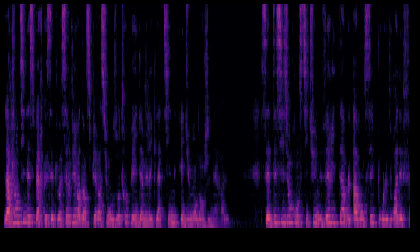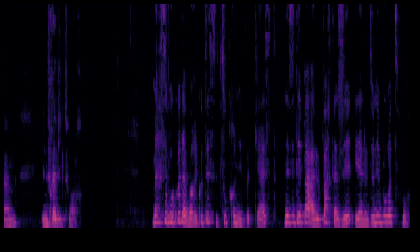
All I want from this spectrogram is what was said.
L'Argentine espère que cette loi servira d'inspiration aux autres pays d'Amérique latine et du monde en général. Cette décision constitue une véritable avancée pour le droit des femmes, une vraie victoire. Merci beaucoup d'avoir écouté ce tout premier podcast. N'hésitez pas à le partager et à nous donner vos retours.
